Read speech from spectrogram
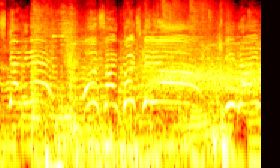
hoş geldiniz. Oğuzhan Koç geliyor. İbrahim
